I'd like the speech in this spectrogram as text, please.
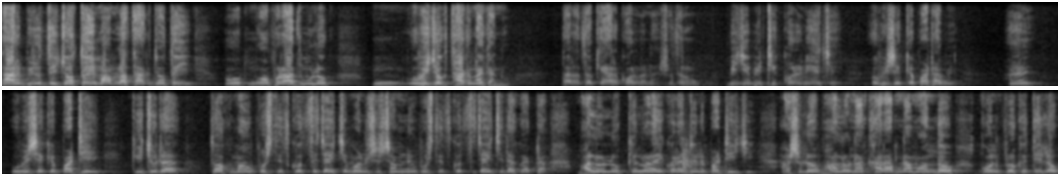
তার বিরুদ্ধে যতই মামলা থাক, যতই অপরাধমূলক অভিযোগ থাক না কেন, তারা তো কেয়ার করবে না। সুতরাং বিজেপি ঠিক করে নিয়েছে, অভিষেককে পাঠাবে। হ্যাঁ অভিষেককে পাঠিয়ে কিছুটা তকমা উপস্থিত করতে চাইছে, মানুষের সামনে উপস্থিত করতে চাইছে। দেখো, একটা ভালো লোককে লড়াই করার জন্য পাঠিয়েছি। আসলেও ভালো না, খারাপ না, মন্দ, কোন প্রকৃতির লোক,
